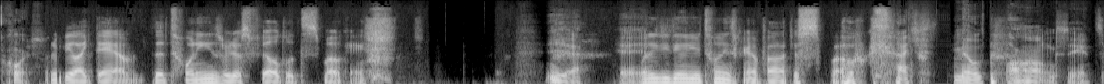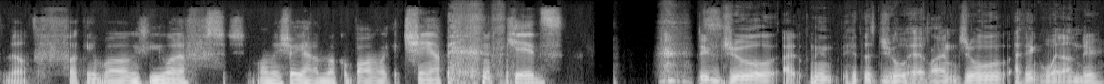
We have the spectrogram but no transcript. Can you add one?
Of course. it'd be like, damn, the 20s were just filled with smoking. Yeah. Yeah. yeah. What did you do in your 20s, Grandpa? Just smoked. I just milked bongs, dude. Milked fucking bongs. You want to f- want me to show you how to milk a bong like a champ, kids? Dude, Juul, I, let me hit this Juul headline. Juul, I think, went under.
